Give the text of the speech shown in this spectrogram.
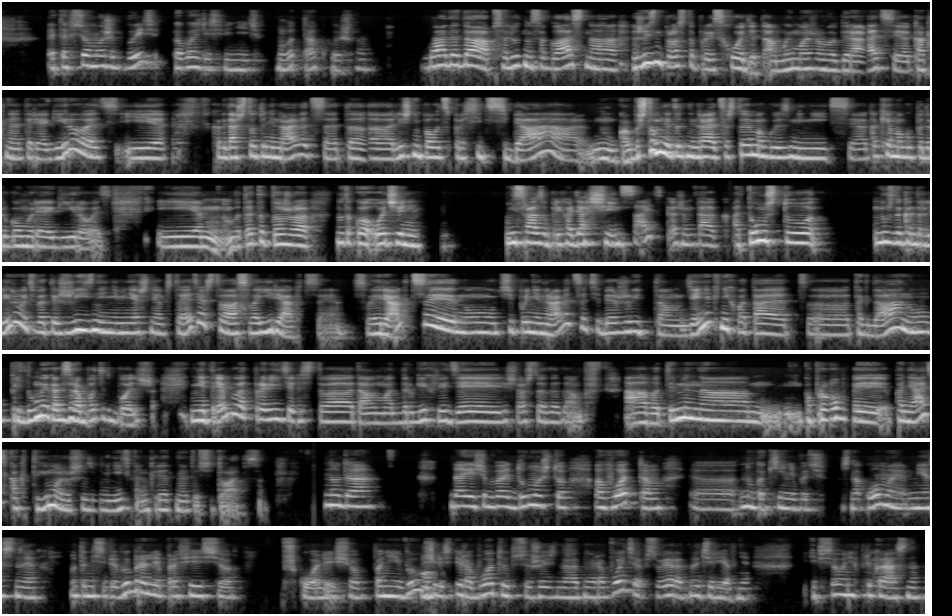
Это все может быть, кого здесь винить? Вот так вышло. Да-да-да, абсолютно согласна. Жизнь просто происходит, а мы можем выбирать, э, как на это реагировать. И когда что-то не нравится, это лишний повод спросить себя, ну, как бы, что мне тут не нравится, что я могу изменить, э, как я могу по-другому реагировать. И вот это тоже, ну, такое очень не сразу приходящий инсайт, скажем так, о том, что нужно контролировать в этой жизни не внешние обстоятельства, а свои реакции. Свои реакции, ну, типа, не нравится тебе жить, там, денег не хватает, э, тогда, ну, придумай, как заработать больше. Не требуй от правительства, там, от других людей или еще что-то там, а вот именно попробуй понять, как ты можешь изменить конкретно эту ситуацию. Ну да, да, я еще бывает думаю, что а вот там, э, ну, какие-нибудь знакомые местные, вот они себе выбрали профессию в школе еще, по ней выучились и работают всю жизнь на одной работе в своей родной деревне. И все у них прекрасно.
